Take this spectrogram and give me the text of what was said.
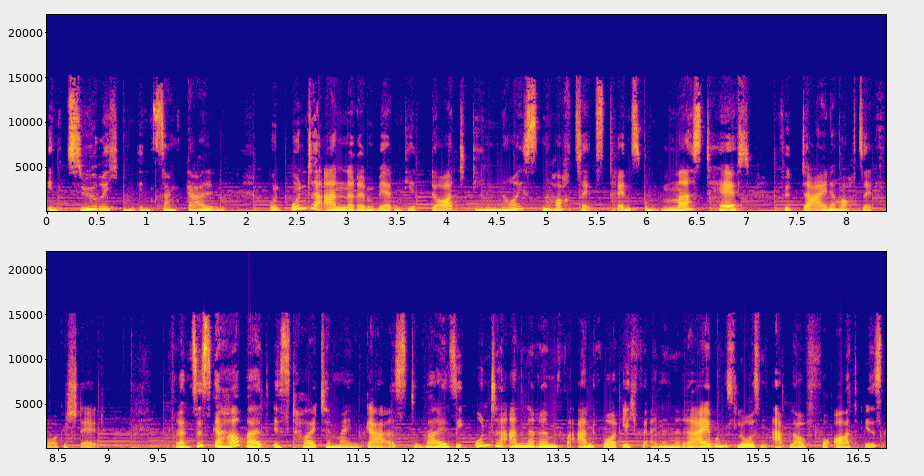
in Zürich und in St. Gallen. Und unter anderem werden dir dort die neuesten Hochzeitstrends und Must-Haves für deine Hochzeit vorgestellt. Franziska Haubert ist heute mein Gast, weil sie unter anderem verantwortlich für einen reibungslosen Ablauf vor Ort ist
